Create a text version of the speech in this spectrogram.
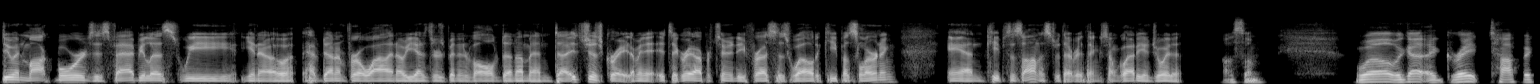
doing mock boards is fabulous. We, you know, have done them for a while. I know Yenzer's been involved in them, and uh, it's just great. I mean, it's a great opportunity for us as well to keep us learning and keeps us honest with everything. So I'm glad he enjoyed it. Awesome. Well, we got a great topic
